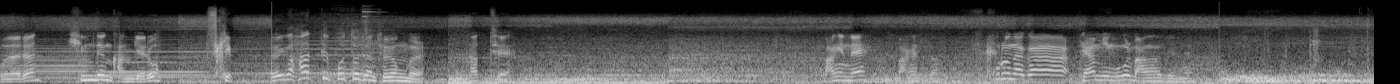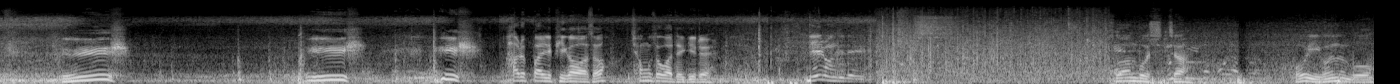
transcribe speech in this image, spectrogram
오늘은 힘든 관계로 스킵 여기가 하트 포토존 조형물 하트 망했네. 망했어. 코로나가 대한민국을 망하게 했네. 으, 으, 으. 하루 빨리 비가 와서 청소가 되기를 내일 온대, 내일. 수안보 진짜 거의 이거는 뭐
